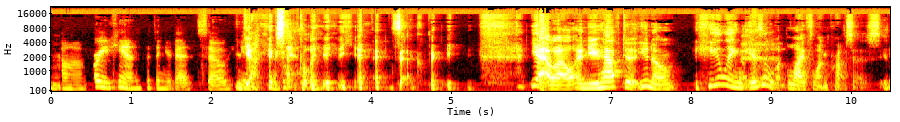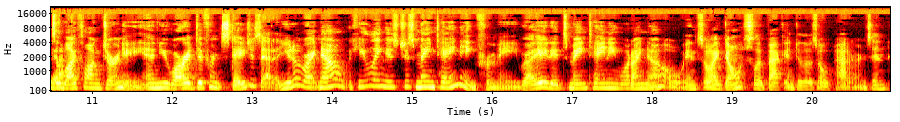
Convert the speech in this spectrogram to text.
Mm. Um, or you can, but then you're dead. So you yeah, exactly. yeah, exactly. Yeah, well, and you have to, you know, healing is a lifelong process. It's yeah. a lifelong journey, and you are at different stages at it. You know, right now, healing is just maintaining for me, right? It's maintaining what I know, and so I don't slip back into those old patterns. And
